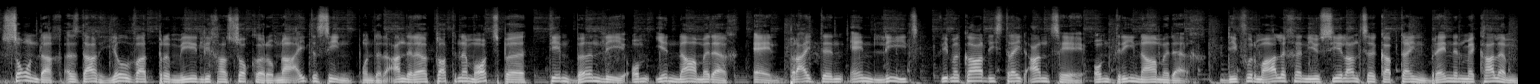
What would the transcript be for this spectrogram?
Sondag is daar heelwat Premier Liga sokker om na uit te sien, onder andere Tottenham Hotspur teen Burnley om 1 namiddag en Brighton en Leeds wie mekaar die stryd aansê om 3 namiddag. Die voormalige Nieu-Seelandse kaptein Brendan McCallum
